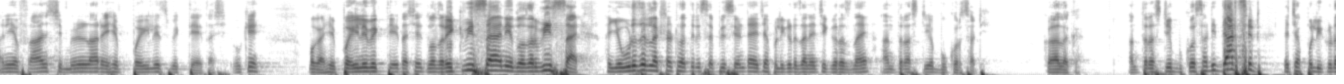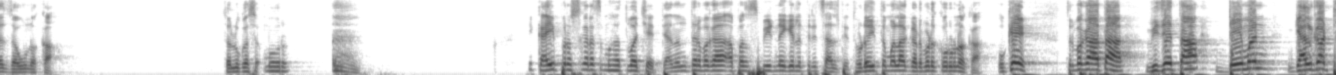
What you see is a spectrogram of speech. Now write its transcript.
आणि हे फ्रान्सचे मिळणारे हे पहिलेच व्यक्ती आहेत असे ओके? बघा हे पहिले व्यक्ती आहेत असे दोन हजार एकवीसचा आहे आणि दोन हजार वीसचा आहे. हा एवढं जरी लक्षात ठेवा तरी सफिशियंट आहे याच्या पलीकडे जाण्याची गरज नाही. आंतरराष्ट्रीय बुकरसाठी. कळालं काय? आंतरराष्ट्रीय बुकरसाठी दॅट्स इट याच्या पलीकडे जाऊ नका. चालू कसं? मोर. हे काही पुरस्कारच महत्त्वाचे आहेत. त्यानंतर बघा आपण स्पीडने गेलं तरी चालते थोडं इथं मला गडबड करू नका. ओके तर बघा आता विजेता डेमन गॅलगट.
